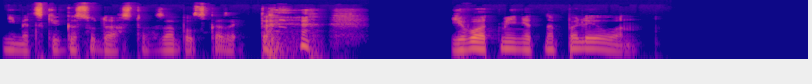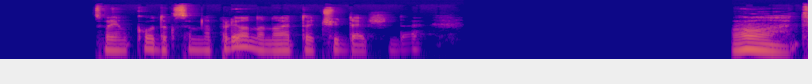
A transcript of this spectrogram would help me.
немецких государствах, забыл сказать. Его отменит Наполеон своим кодексом Наполеона, но это чуть дальше, да. Вот.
